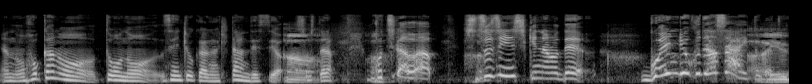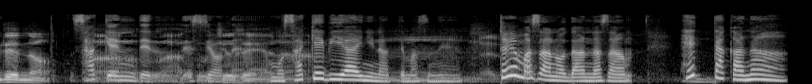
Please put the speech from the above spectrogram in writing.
あの、他の党の選挙カーが来たんですよ。ああそしたら、こちらは、出陣式なので、ご遠慮くださいとかあ言うてんの。叫んでるんですよね。なもう叫び合いになってますね。富山さんの旦那さん、減ったかな？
